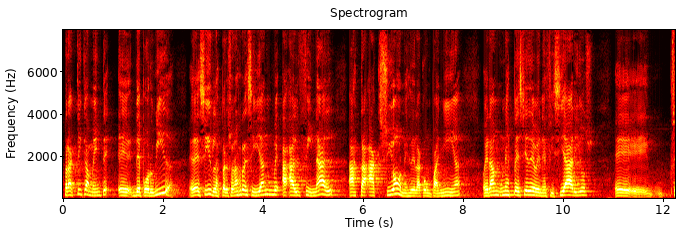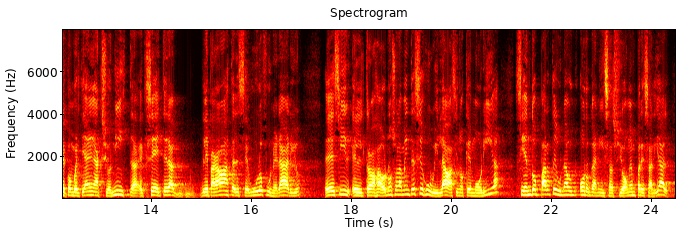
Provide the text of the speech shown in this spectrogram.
prácticamente eh, de por vida. Es decir, las personas recibían al final hasta acciones de la compañía, eran una especie de beneficiarios, eh, se convertían en accionistas, etcétera, le pagaban hasta el seguro funerario. Es decir, el trabajador no solamente se jubilaba, sino que moría siendo parte de una organización empresarial.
